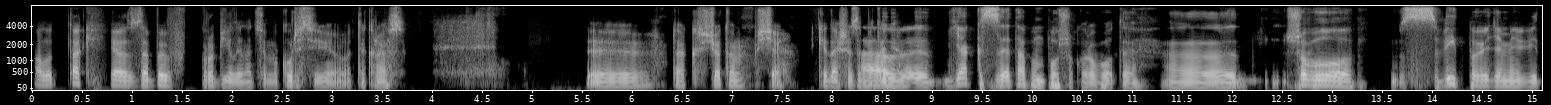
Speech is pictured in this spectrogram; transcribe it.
Але так я забив пробіли на цьому курсі, от якраз. Е, так, що там ще? Кидай ще А, запитання. е, як з етапом пошуку роботи? Е, Що було з відповідями від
